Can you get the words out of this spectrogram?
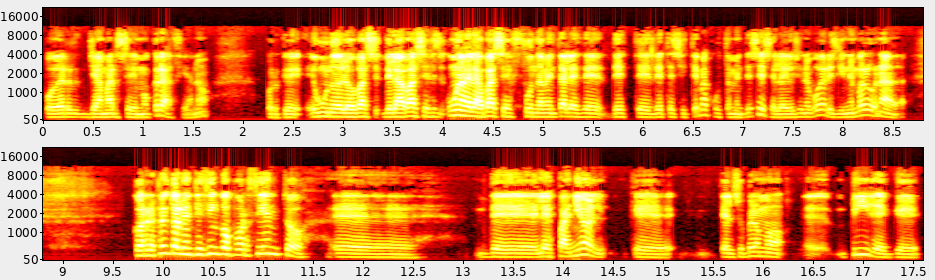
poder llamarse democracia, ¿no? Porque uno de los bases, de la bases, una de las bases fundamentales de, este, de este sistema justamente es esa, la división de poderes. Sin embargo, nada. Con respecto al 25% eh, del español que, el Supremo eh, pide que,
